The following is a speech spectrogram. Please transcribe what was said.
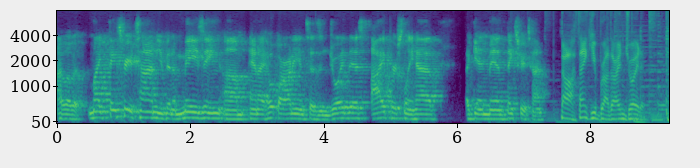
I love it, Mike. Thanks for your time. You've been amazing, um, and I hope our audience has enjoyed this. I personally have. Again, man, thanks for your time. Oh, thank you, brother. I enjoyed it.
